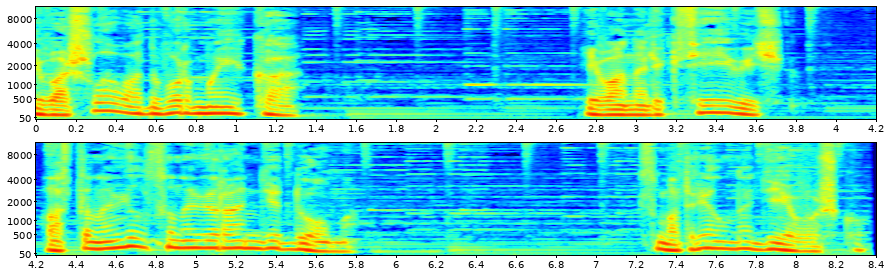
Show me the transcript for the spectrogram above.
и вошла во двор маяка. Иван Алексеевич остановился на веранде дома. Смотрел на девушку.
